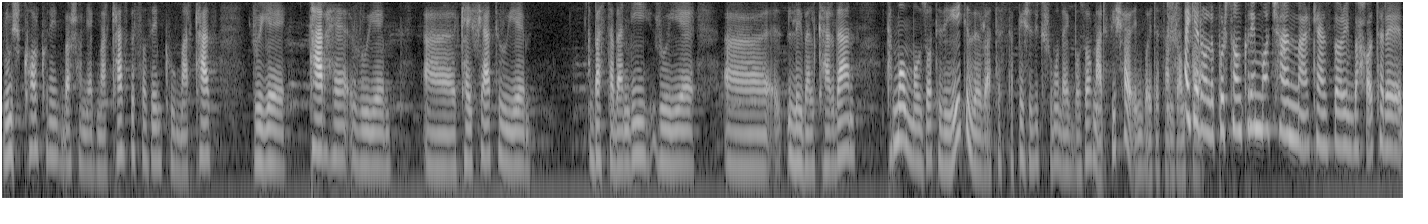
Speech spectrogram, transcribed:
رویش کار کنید برشان یک مرکز بسازین که مرکز روی طرح روی کیفیت روی بسته‌بندی روی لیبل کردن تمام موضوعات دیگه که ضرورت است. پیش از اینکه شما در یک بازار معرفی شوید باید انجام اگر حالا پرسان کنیم ما چند مرکز داریم؟ به خاطر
